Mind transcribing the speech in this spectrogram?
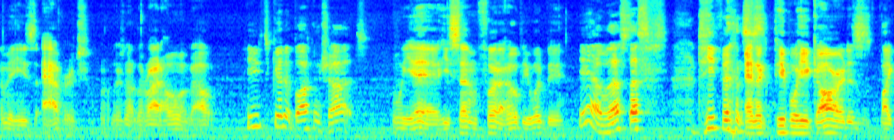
I mean, he's average. Well, there's nothing to write home about. He's good at blocking shots. Well, yeah, he's seven foot. I hope he would be. Yeah, well, that's that's defense. And the people he guard is like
